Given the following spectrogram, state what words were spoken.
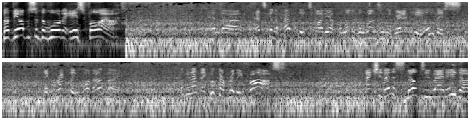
But the opposite of the water is fire. And uh, That's going to hopefully tidy up a lot of the ones on the ground here. All this, they're crackling hot, aren't they? Look at that, they cook up really fast. Actually, they don't smell too bad either.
